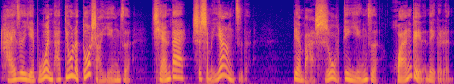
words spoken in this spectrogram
孩子也不问他丢了多少银子，钱袋是什么样子的，便把十五锭银子还给了那个人。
